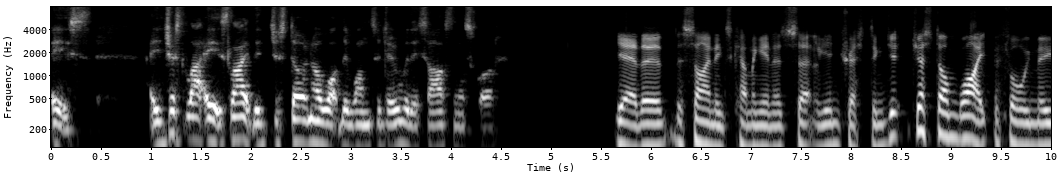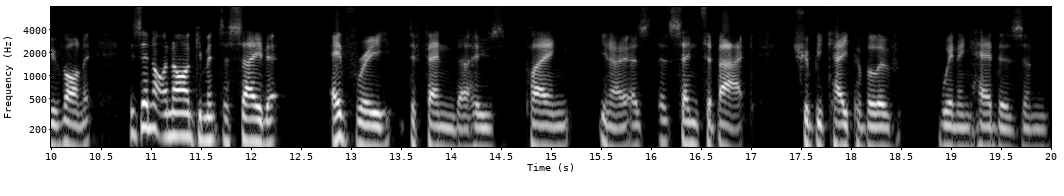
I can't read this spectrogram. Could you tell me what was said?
it's it's just like it's like they just don't know what they want to do with this Arsenal squad. Yeah, the the signings coming in are certainly interesting. Just on White, before we move on, is there not an argument to say that every defender who's playing, you know, as, as centre back should be capable of winning headers and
